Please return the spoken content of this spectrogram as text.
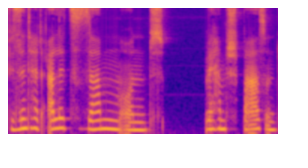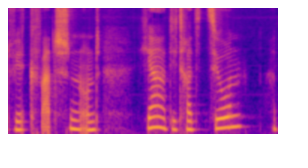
wir sind halt alle zusammen und wir haben Spaß und wir quatschen und ja, die Tradition hat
